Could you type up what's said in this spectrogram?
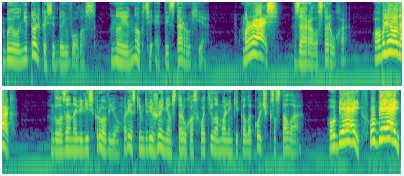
был не только седой волос, но и ногти этой старухи. «Мразь!» – заорала старуха. «Ублюдок!» Глаза налились кровью. Резким движением старуха схватила маленький колокольчик со стола. «Убей! Убей!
